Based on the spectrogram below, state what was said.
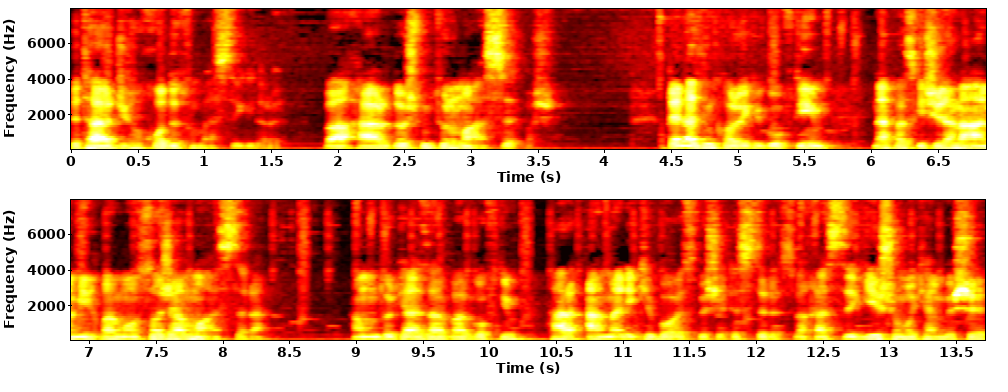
به ترجیح خودتون بستگی داره و هر دوش می‌تونه موثر باشه. غیر از این کارهایی که گفتیم نفس کشیدن عمیق و ماساژ هم موثرن. همونطور که از اول گفتیم هر عملی که باعث بشه استرس و خستگی شما کم بشه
